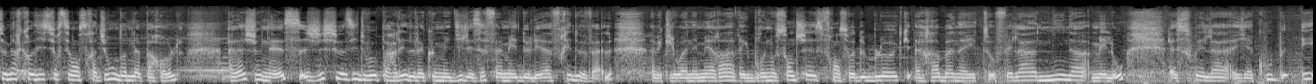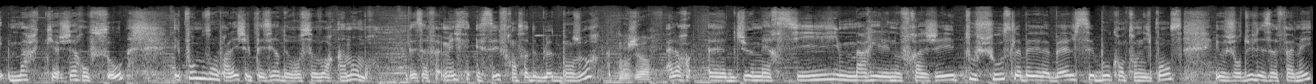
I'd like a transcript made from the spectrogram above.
Ce mercredi sur Séance Radio, on donne la parole à la jeunesse. J'ai choisi de vous parler de la comédie Les Affamés de Léa Frédeval, avec Loane Emera, avec Bruno Sanchez, François de Bloch, Rabanaït Ofela, Nina Mello, Suela Yacoub et Marc Jarousseau. Et pour nous en parler, j'ai le plaisir de recevoir un membre des Affamés, et c'est François de Bloch. Bonjour. Bonjour. Alors, euh, Dieu merci, Marie et les naufragés, tout chousse, la belle et la belle, c'est beau quand on y pense. Et aujourd'hui, Les Affamés,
